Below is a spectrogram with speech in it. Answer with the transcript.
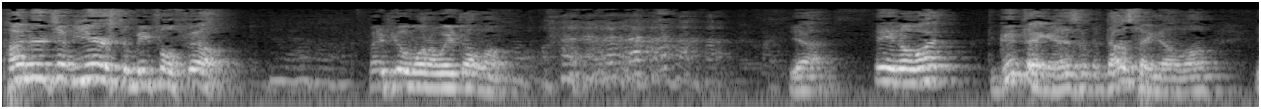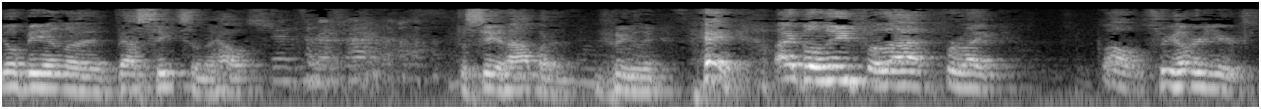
hundreds of years to be fulfilled. Many people want to wait that long? Yeah. Hey, you know what? The good thing is, if it does take that long, you'll be in the best seats in the house to see it happening. hey, I believed for that for like, well, 300 years.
